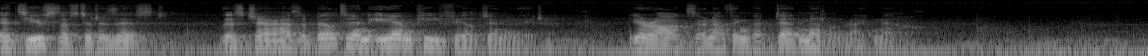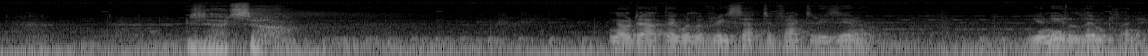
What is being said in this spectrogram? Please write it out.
It's useless to resist. This chair has a built-in EMP field generator. Your augs are nothing but dead metal right now. Is that so? No doubt they will have reset to Factory Zero. You need a limb clinic.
